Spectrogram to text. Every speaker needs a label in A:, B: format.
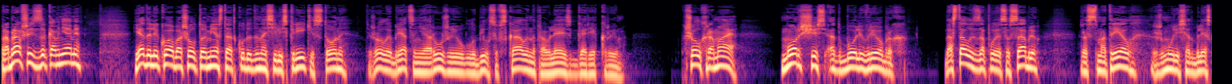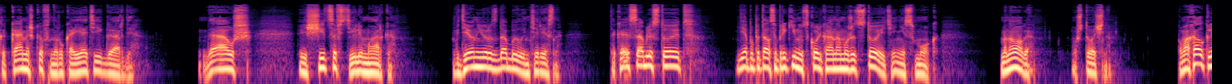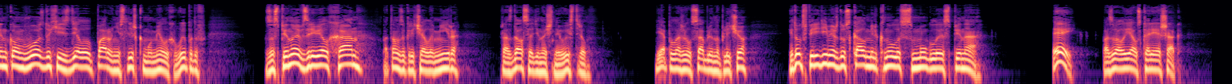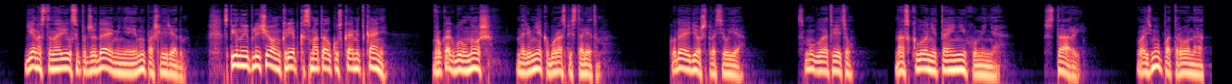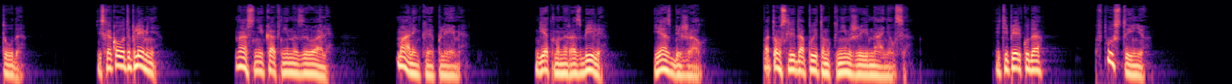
A: Пробравшись за камнями, я далеко обошел то место, откуда доносились крики, стоны, тяжелое бряцанье оружия и углубился в скалы, направляясь к горе Крым. Шел хромая, морщась от боли в ребрах. Достал из-за пояса саблю, рассмотрел, жмурясь от блеска камешков на рукояти и гарде. Да уж, вещица в стиле Марка. Где он ее раздобыл, интересно? Такая сабля стоит... Я попытался прикинуть, сколько она может стоить, и не смог. Много, уж точно. Помахал клинком в воздухе, сделал пару не слишком умелых выпадов. За спиной взревел хан, потом закричала Мира. Раздался одиночный выстрел. Я положил саблю на плечо, и тут впереди между скал мелькнула смуглая спина. «Эй!» — позвал я, ускоряя шаг. Ген остановился, поджидая меня, и мы пошли рядом. Спину и плечо он крепко смотал кусками ткани. В руках был нож, на ремне кобура с пистолетом. «Куда идешь?» — спросил я. Смуглый ответил. «На склоне тайник у меня. Старый. Возьму патроны оттуда». «Из какого ты племени?» «Нас никак не называли. Маленькое племя. Гетманы разбили. Я сбежал. Потом следопытом к ним же и нанялся. И теперь куда? В пустыню.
